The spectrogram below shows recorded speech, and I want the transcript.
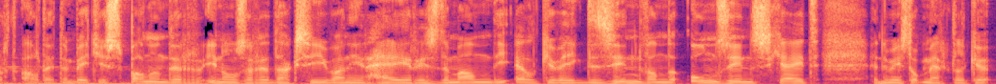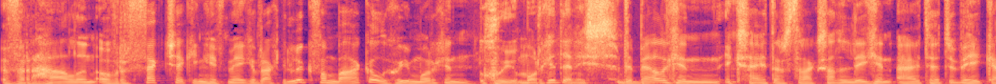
Het wordt altijd een beetje spannender in onze redactie wanneer hij er is, de man die elke week de zin van de onzin scheidt en de meest opmerkelijke verhalen over factchecking heeft meegebracht. Luc van Bakel, goedemorgen. Goedemorgen, Dennis. De Belgen, ik zei het er straks al, liggen uit het WK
